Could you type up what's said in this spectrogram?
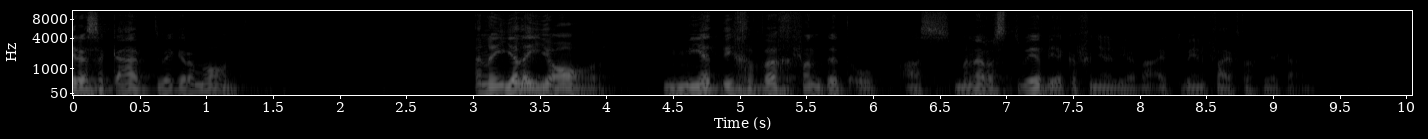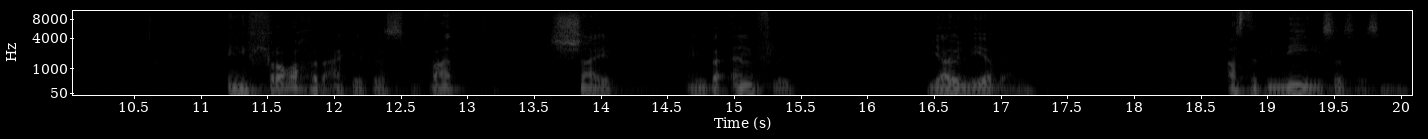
ure se kerk twee keer 'n maand. In 'n hele jaar meet die gewig van dit op as minder as 2 weke van jou lewe uit 52 weke uit. En die vraag wat ek het is wat shape en beïnvloed jou lewe as dit nie Jesus is nie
